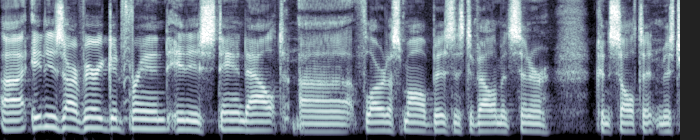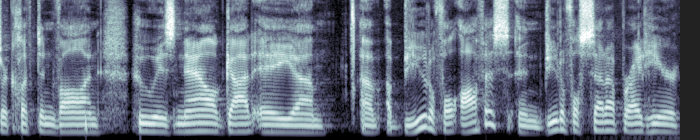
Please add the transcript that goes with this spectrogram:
Uh, it is our very good friend. It is standout uh, Florida Small Business Development Center consultant, Mr. Clifton Vaughn, who has now got a. Um, a, a, beautiful office and beautiful setup right here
